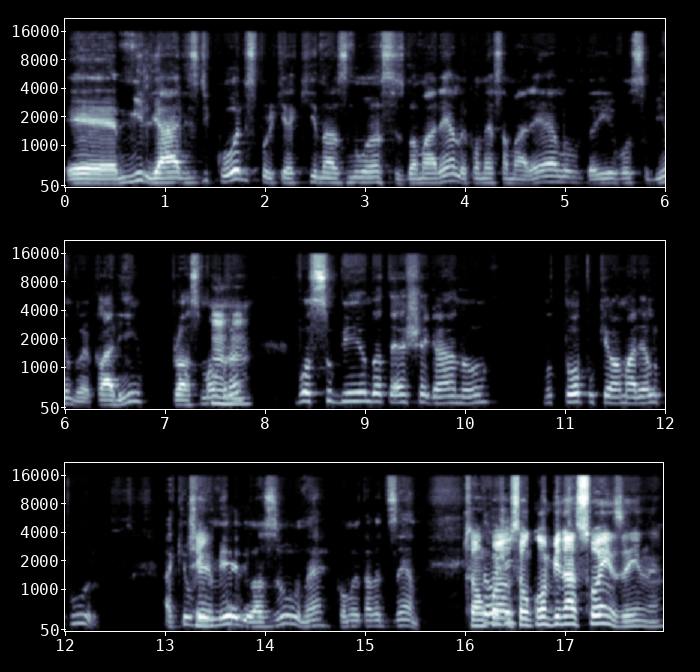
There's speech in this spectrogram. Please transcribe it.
é, milhares de cores, porque aqui nas nuances do amarelo, eu começo amarelo, daí eu vou subindo, né, clarinho, próximo ao uhum. branco, vou subindo até chegar no, no topo, que é o amarelo puro. Aqui o Sim. vermelho, o azul, né? Como eu estava dizendo. São, então, gente... são combinações aí, né?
